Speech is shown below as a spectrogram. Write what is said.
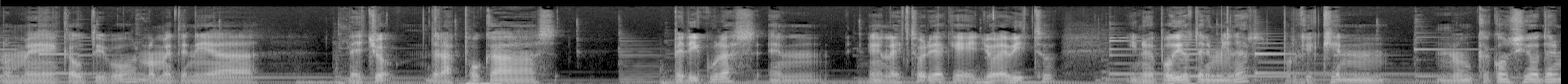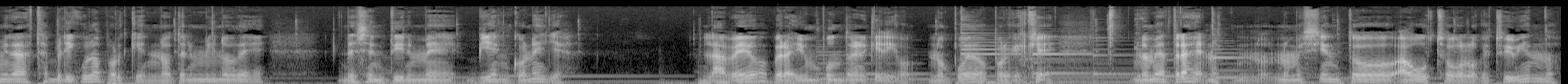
no me cautivó, no me tenía... De hecho, de las pocas películas en, en la historia que yo la he visto y no he podido terminar, porque es que nunca consigo terminar esta película porque no termino de, de sentirme bien con ella. La veo, pero hay un punto en el que digo, no puedo, porque es que no me atrae, no, no me siento a gusto con lo que estoy viendo.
